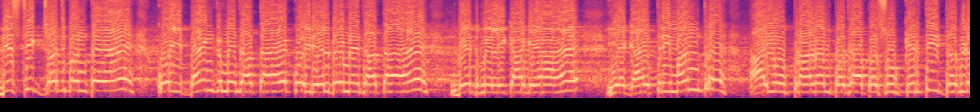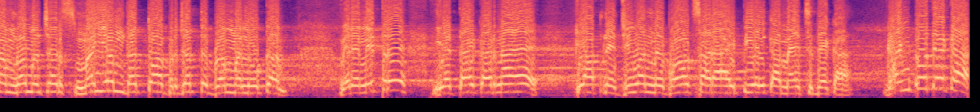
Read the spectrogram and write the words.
डिस्ट्रिक्ट जज बनते हैं, कोई बैंक में जाता है, कोई रेलवे में जाता है, वेद में लिखा गया है यह गायत्री मंत्र, आयु प्राणम प्रजा पशु कीर्ति द्रविड़म ब्रह्मचर मयम दत्वा प्रजत ब्रह्म लोकम मेरे मित्र यह तय करना है कि आपने जीवन में बहुत सारा आईपीएल का मैच देखा, घंटों देखा,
